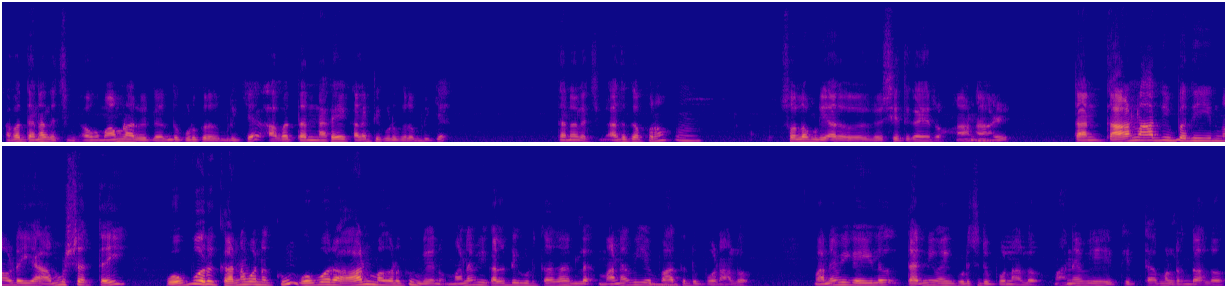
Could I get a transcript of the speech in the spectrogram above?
ம். அவ தனலட்சுமி. அவங்க மாமனார் வீட்ல இருந்து கொடுக்கறது பிடிக்க அவ தன் நகையை கலட்டி கொடுக்கறது பிடிக்க தனலட்சுமி. அதுக்கப்புறம் சொல்ல முடியாத ஒரு விஷயத்துக்கு ஆயிடுறோம். ஆனால் தன் தானாதிபதியினுடைய அம்சத்தை ஒவ்வொரு கணவனுக்கும் ஒவ்வொரு ஆண் மகனுக்கும் வேணும். மனைவி கழட்டி கொடுத்தாதான் இல்லை. மனைவியை. பார்த்துட்டு போனாலோ மனைவி கையில் தண்ணி வாங்கி குடிச்சிட்டு போனாலோ மனைவியை திட்டாமல் இருந்தாலோ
